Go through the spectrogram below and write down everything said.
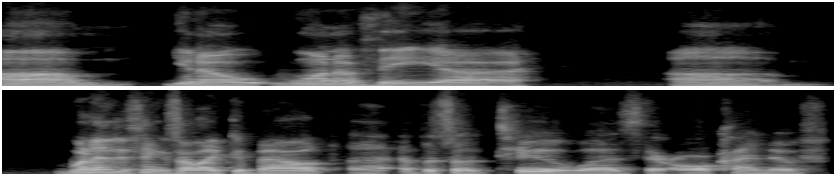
Um, you know, one of the uh, um, one of the things I liked about uh, episode two was they're all kind of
